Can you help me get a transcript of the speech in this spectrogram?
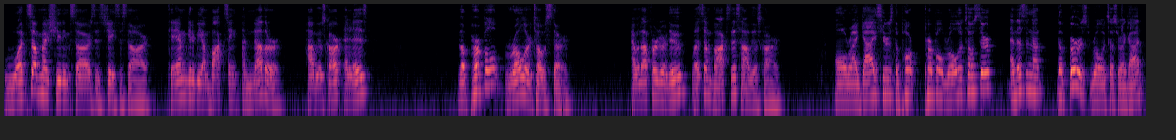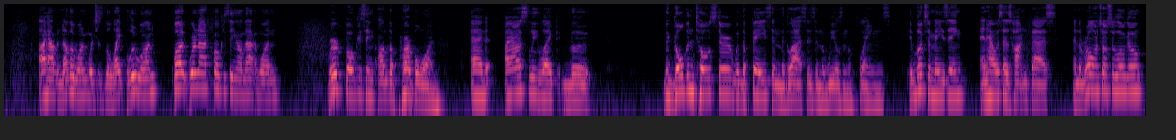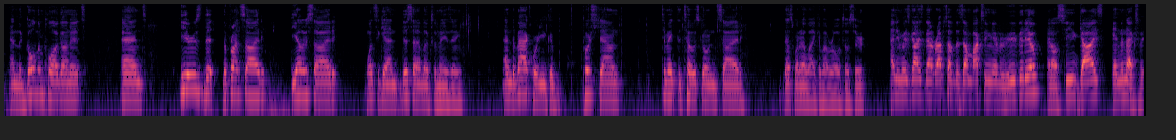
What's up my shooting stars, it's Chase Da Star. Today I'm going to be unboxing another Hot Wheels car and it is the Purple Roller Toaster. And without further ado, let's unbox this Hot Wheels car. Alright guys, here's the pur Purple Roller Toaster. And this is not the first roller toaster I got. I have another one which is the light blue one, but we're not focusing on that one we're focusing on the purple one. And I honestly like the the golden toaster with the face and the glasses and the wheels and the flames. It looks amazing and how it says hot and fast and the roller toaster logo and the golden plug on it. And here's the the front side, the other side. Once again, this side looks amazing. And the back where you could push down to make the toast go inside. That's what I like about Roller Toaster. Anyways, guys, that wraps up this unboxing and review video, and I'll see you guys in the next video.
